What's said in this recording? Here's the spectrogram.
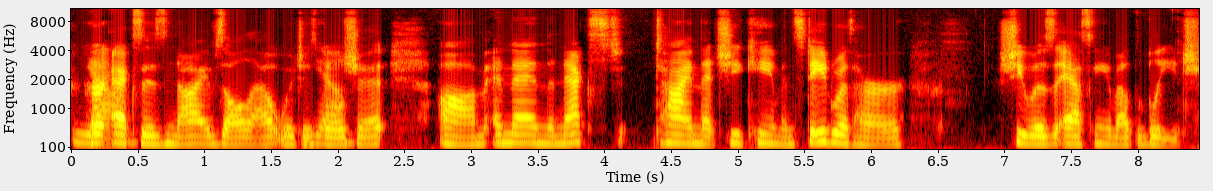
her ex's knives all out, which is Yeah. bullshit. Um, and then the next time that she came and stayed with her, she was asking about the bleach,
